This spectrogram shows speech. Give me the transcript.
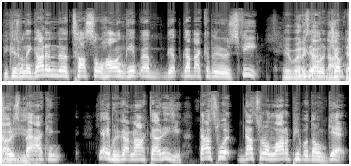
Because when they got into the tussle, Holland came, uh, got back up to his feet. He was able to jump to his easy. back, and yeah, he would have got knocked out easy. That's what that's what a lot of people don't get.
